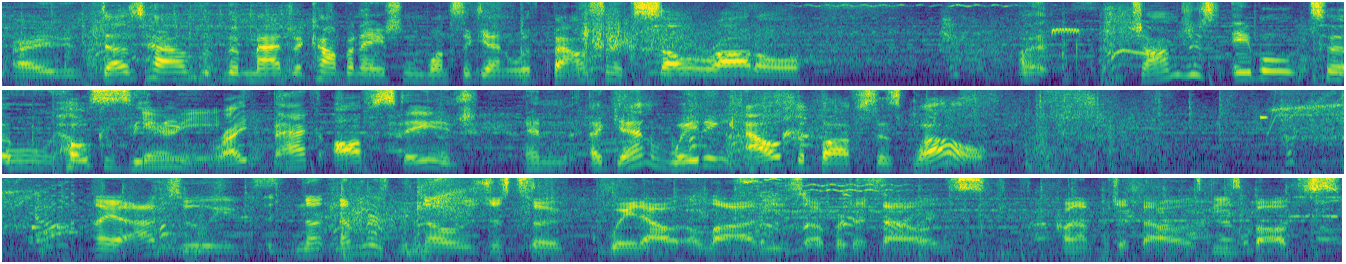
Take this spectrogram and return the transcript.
All right, it does have the magic combination once again with bounce and acceleratle. But John just able to Ooh, poke Vivi right back off stage, and again waiting out the buffs as well. Oh yeah, absolutely. N numbers knows just to wait out a lot of these uh, projectiles. Or not projectiles, these buffs.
